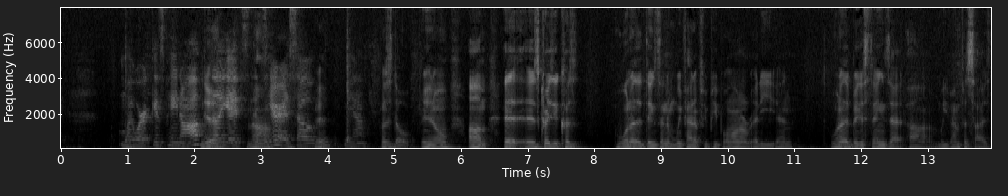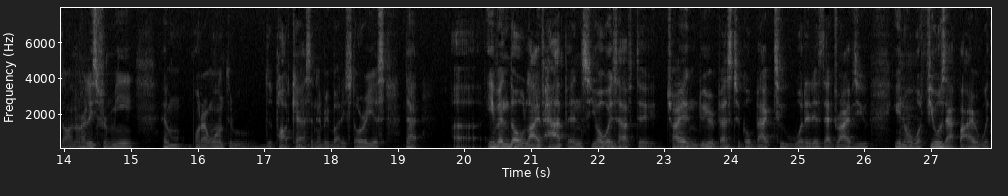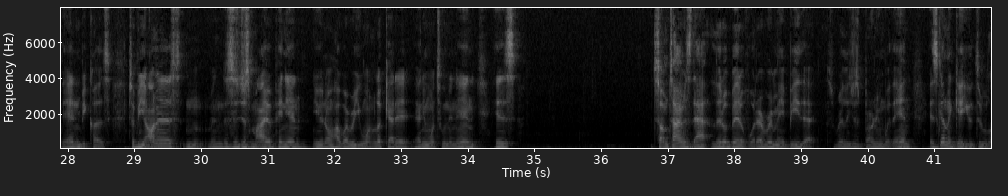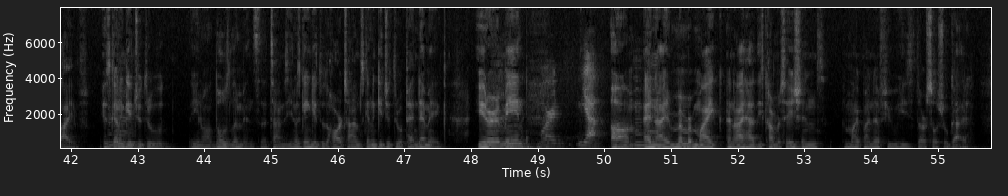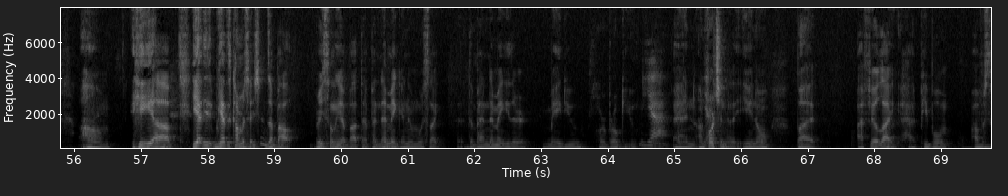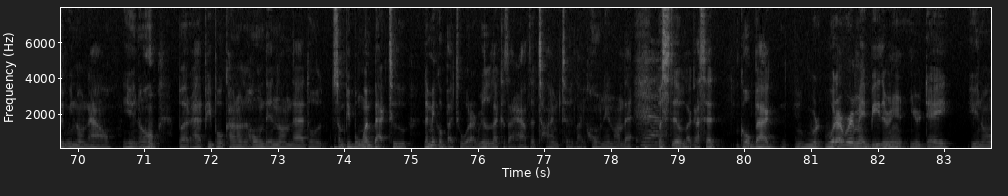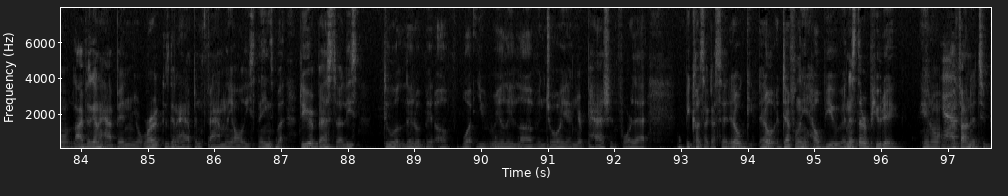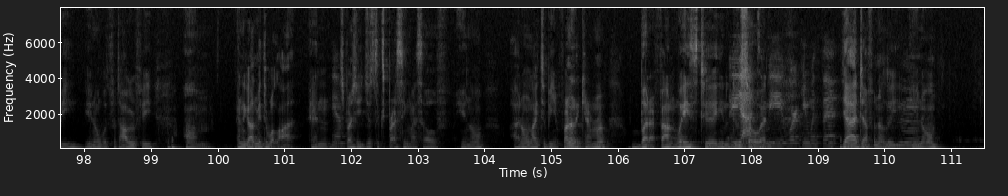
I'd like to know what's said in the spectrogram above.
my work is paying off. Yeah. And, like it's it's here. So Yeah. yeah. That's dope. You know, um, it, it's crazy because one of the things, and we've had a few people on already, and one of the biggest things that um, we've emphasized on, or at least for me, and what I want through the podcast and everybody's story is that uh, even though life happens, you always have to try and do your best to go back to what it is that drives you. You know, what fuels that fire within. Because to be honest, and, and this is just my opinion. You know, however you want to look at it, anyone tuning in is sometimes that little bit of whatever it may be that's really just burning within is gonna get you through life. It's gonna get Mhm. you through, you know, those limits at times. You know, it's gonna get you through the hard times. It's gonna get you through a pandemic. You know what I mean? Word. Yeah. Um, And Mhm. I remember Mike and I had these conversations. Mike, my nephew, he's our social guy. Um, he uh, he had these, we had these conversations about recently about that pandemic, and it was like the pandemic either made you or broke you Yeah. and unfortunately you know but i feel like had people obviously we know now you know but had people kind of honed in on that or some people went back to let me go back to what i really like because i have the time to like hone in on that Yeah. but still like i said go back whatever it may be during your, your day you know life is gonna happen your work is gonna happen family all these things but do your best to at least do a little bit of what you really love enjoy and your passion for that because like i said it'll it'll definitely help you and it's therapeutic you know i found it to be you know with photography um and it got me through a lot and Yeah. especially just expressing myself you know i don't like to be in front of the camera but i found ways to you know do yeah. so to and be working with it. yeah definitely Mhm. you know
